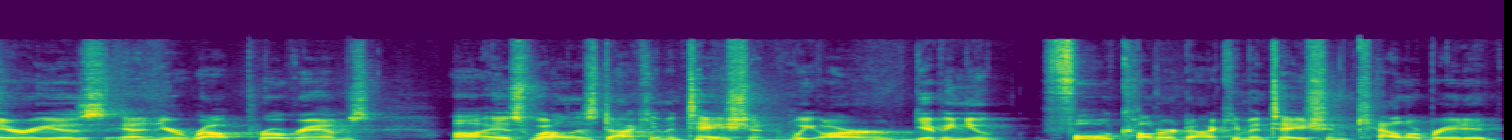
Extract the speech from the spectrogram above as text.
areas and your route programs, uh, as well as documentation. We are giving you full color documentation, calibrated,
